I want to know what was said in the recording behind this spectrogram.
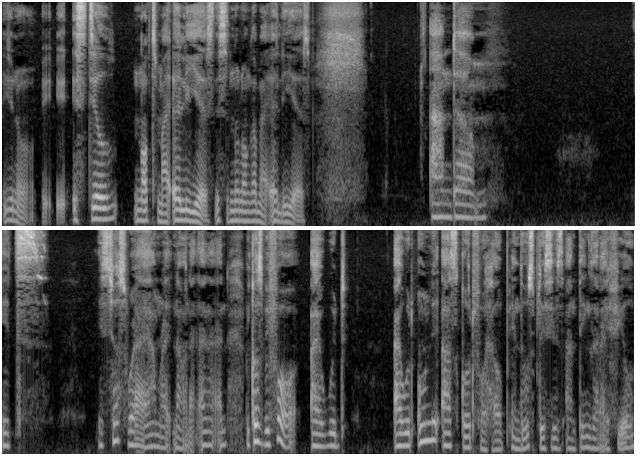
you know, it, it's still not my early years. This is no longer my early years, and um, it's it's just where I am right now, and and, and because before I would I would only ask God for help in those places and things that I feel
